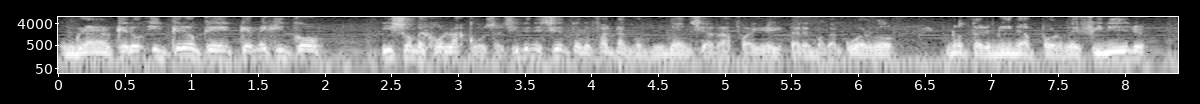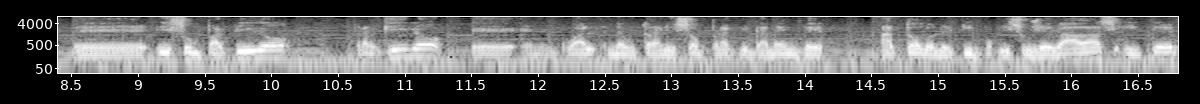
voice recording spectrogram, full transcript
un, gran arquero y creo que, que México hizo mejor las cosas. Si bien es cierto, le falta contundencia, Rafa, y ahí estaremos de acuerdo, no termina por definir eh, hizo un partido tranquilo eh, en el cual neutralizó prácticamente a todo el equipo y sus llegadas y que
